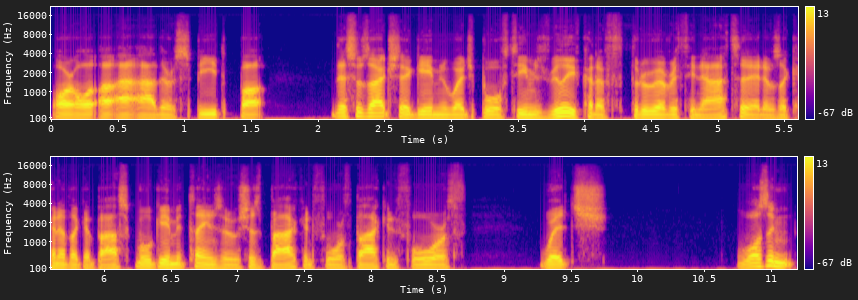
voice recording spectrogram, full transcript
or, at, at their speed. But this was actually a game in which both teams really kind of threw everything at it. It was a kind of like a basketball game at times. It was just back and forth, back and forth, which wasn't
